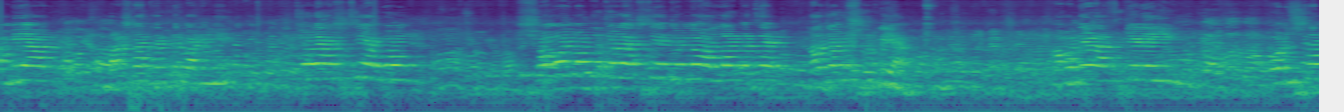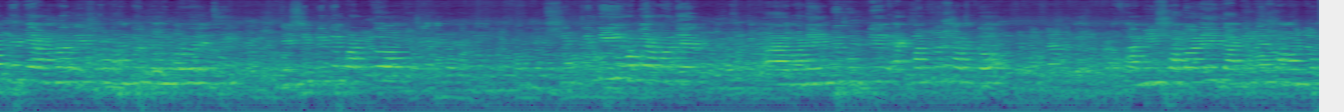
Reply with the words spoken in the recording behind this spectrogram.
আমি আর বাসায় থাকতে পারিনি। চলে আসছি এবং শুক্রিয়া। আমাদের আজকের এই অনুষ্ঠান থেকে আমরা যে সিদ্ধান্ত গ্রহণ করেছি, যে স্বীকৃতিপ্রাপ্ত স্বীকৃতিই হবে আমাদের মানে এমপি একমাত্র শর্ত। আমি সবারই দাবিতে সমর্থন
